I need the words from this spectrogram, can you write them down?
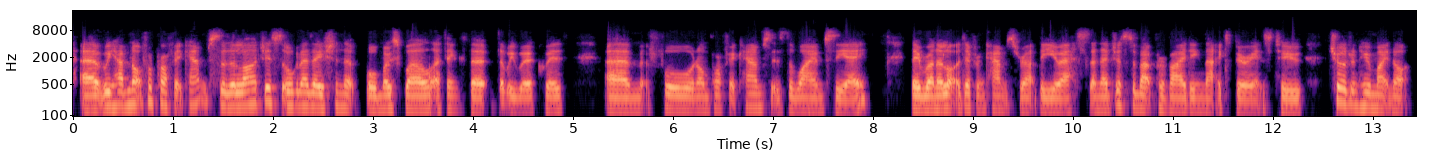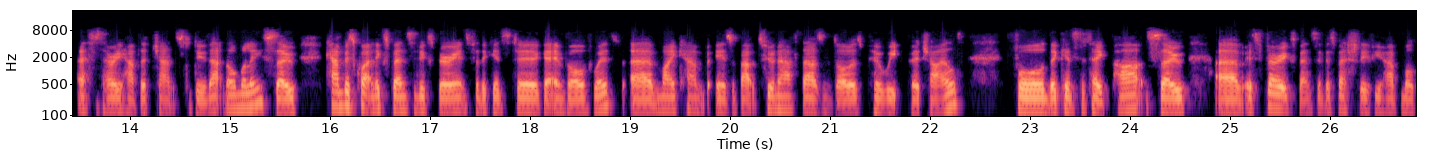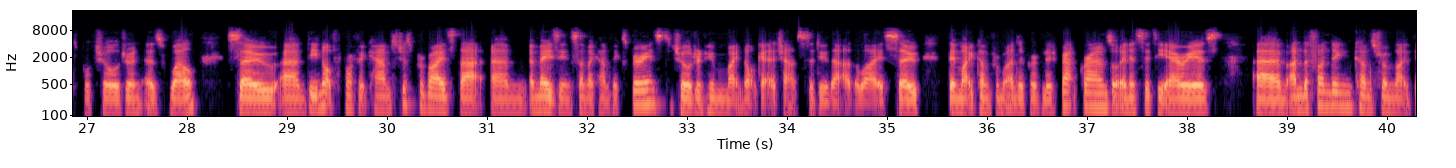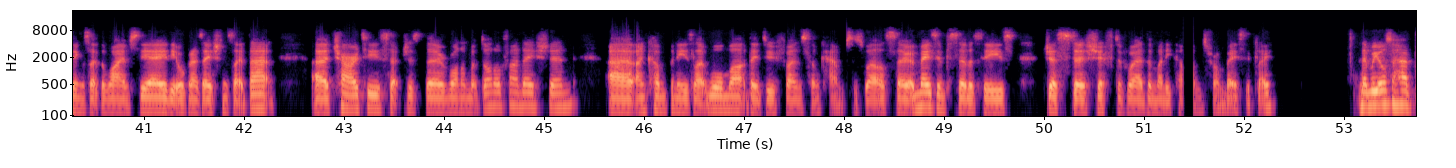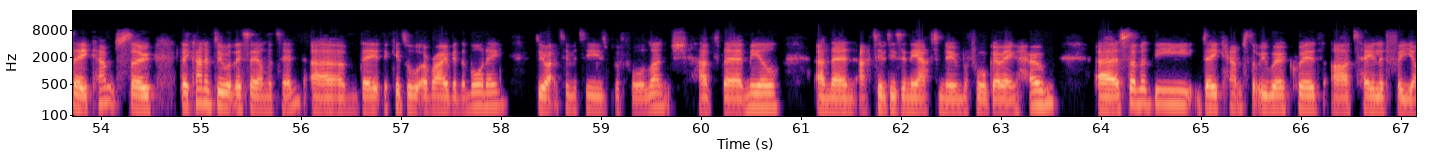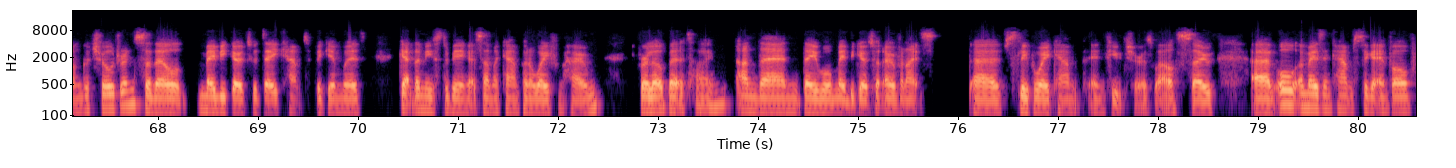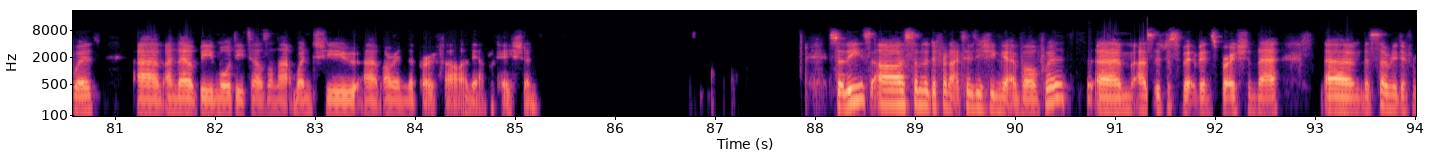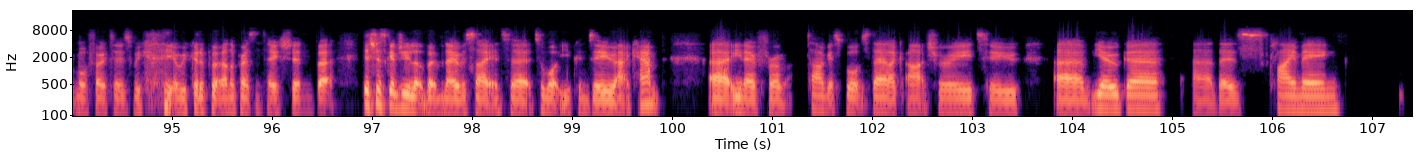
Uh, we have not-for-profit camps. So the largest organisation that, or most well, I think that that we work with um, for non-profit camps is the YMCA. They run a lot of different camps throughout the US, and they're just about providing that experience to children who might not necessarily have the chance to do that normally. So, camp is quite an expensive experience for the kids to get involved with. Uh, my camp is about two and a half thousand dollars per week per child. For the kids to take part. So um, it's very expensive, especially if you have multiple children as well. So um, the not-for-profit camps just provides that um, amazing summer camp experience to children who might not get a chance to do that otherwise. So they might come from underprivileged backgrounds or inner city areas. Um, and the funding comes from like things like the YMCA, the organizations like that, uh, charities such as the Ronald McDonald Foundation, uh, and companies like Walmart, they do fund some camps as well. So amazing facilities, just a shift of where the money comes from, basically. Then we also have day camps, so they kind of do what they say on the tin. Um, they, the kids will arrive in the morning, do activities before lunch, have their meal, and then activities in the afternoon before going home. Uh, some of the day camps that we work with are tailored for younger children, so they'll maybe go to a day camp to begin with, get them used to being at summer camp and away from home for a little bit of time, and then they will maybe go to an overnight uh, sleepaway camp in future as well. So um, all amazing camps to get involved with. Um, and there'll be more details on that once you um, are in the profile and the application. So these are some of the different activities you can get involved with. Um, as just a bit of inspiration there. Um, there's so many different more photos we yeah, we could have put on the presentation, but this just gives you a little bit of an oversight into to what you can do at camp. Uh, you know, from target sports there like archery to um, yoga. Uh, there's climbing,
